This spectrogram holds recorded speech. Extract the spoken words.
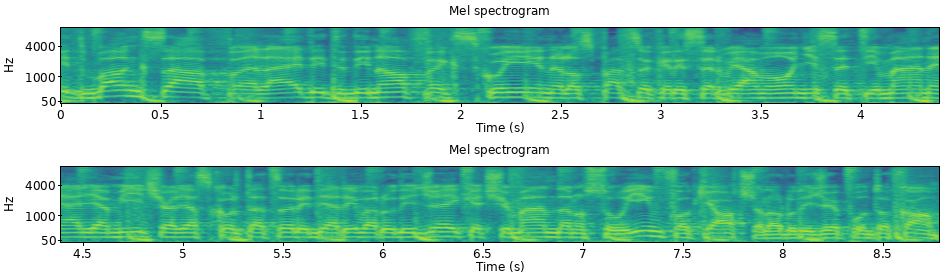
It Bunks Up, la edit di Nofex qui nello spazio che riserviamo ogni settimana agli amici e agli ascoltatori di Arriva Rudy J che ci mandano su info-rudyj.com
